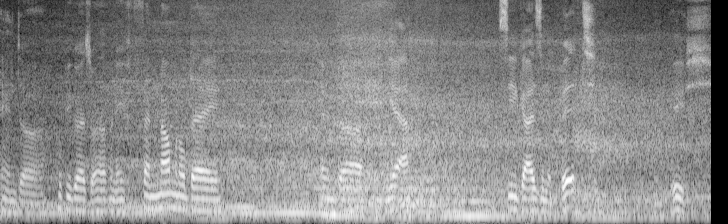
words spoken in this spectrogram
And uh, hope you guys are having a phenomenal day. And uh, yeah, see you guys in a bit. Peace.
